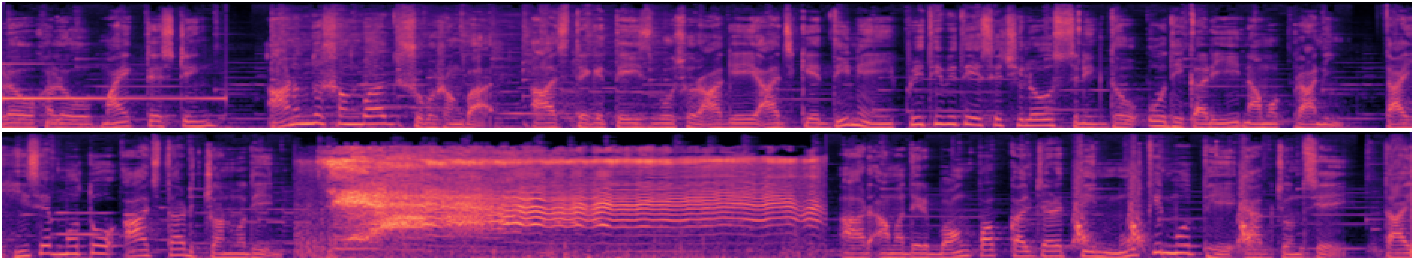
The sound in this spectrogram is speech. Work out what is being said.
হ্যালো হ্যালো মাইক টেস্টিং আনন্দ সংবাদ, শুভ সংবাদ। আজ থেকে তেইশ বছর আগে আজকের দিনেই পৃথিবীতে এসেছিল স্নিগ্ধ অধিকারী নামক প্রাণী। তাই হিসেব মতো আজ তার জন্মদিন। আর আমাদের বং পপ কালচারের তিন মূর্তির মধ্যে একজন সে। তাই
